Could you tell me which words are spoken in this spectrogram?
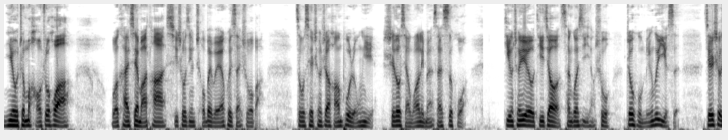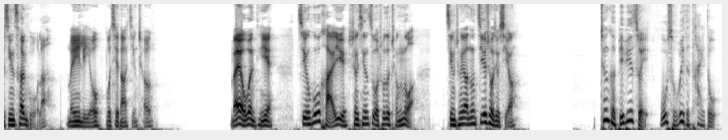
你有这么好说话？我看先把他吸收进筹备委员会再说吧。组建城商行不容易，谁都想往里面塞私货。鼎城也有提交参观意向书，周虎明的意思，建设新参股了，没理由不接纳景城。没有问题，景湖海域盛兴做出的承诺，景城要能接受就行。张可瘪瘪嘴，无所谓的态度。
